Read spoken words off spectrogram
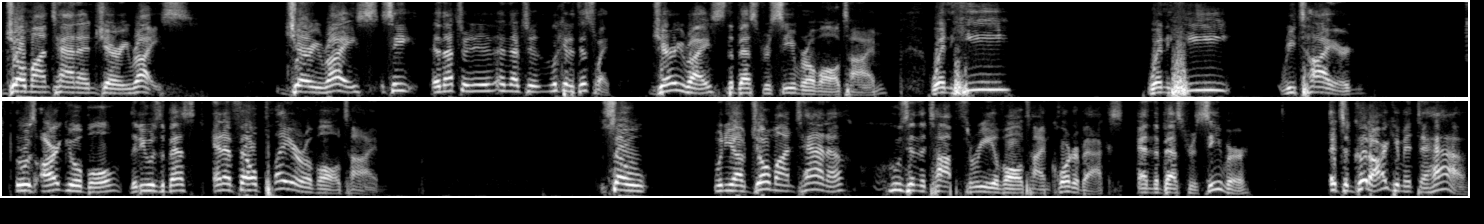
Joe Montana and Jerry Rice. Jerry Rice, see, and that's what, and that's what, look at it this way: Jerry Rice, the best receiver of all time, when he when he retired, it was arguable that he was the best NFL player of all time. So, when you have Joe Montana, who's in the top three of all time quarterbacks and the best receiver, it's a good argument to have.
